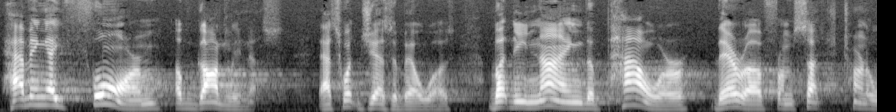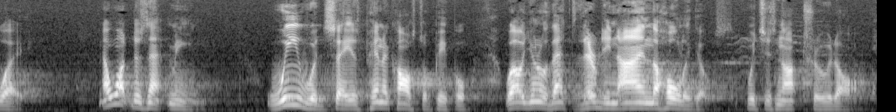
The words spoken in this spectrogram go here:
having a form of godliness. That's what Jezebel was but denying the power thereof from such turn away. Now, what does that mean? We would say, as Pentecostal people, well, you know, that they're denying the Holy Ghost, which is not true at all.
